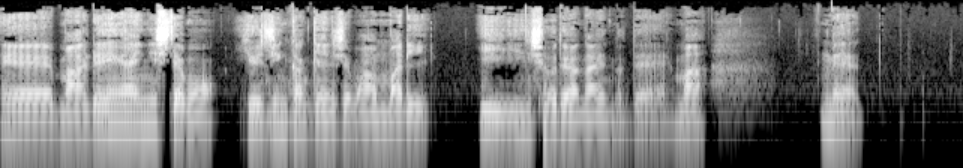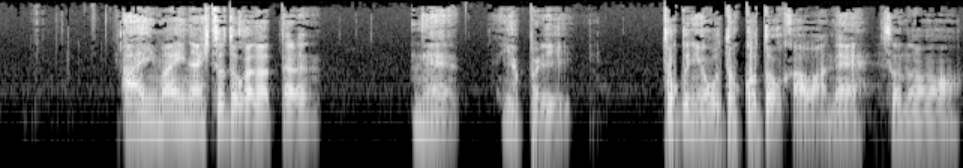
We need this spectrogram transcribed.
えー、まあ恋愛にしても、友人関係にしてもあんまりいい印象ではないので、まあ、ね、曖昧な人とかだったら、ね、やっぱり、特に男とかはね、その、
